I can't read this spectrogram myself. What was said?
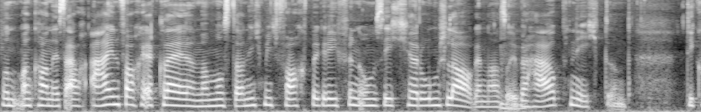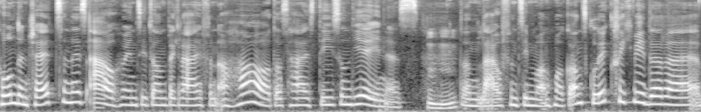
Und man kann es auch einfach erklären. Man muss da nicht mit Fachbegriffen um sich herumschlagen, also mhm. überhaupt nicht. Und die Kunden schätzen es auch, wenn sie dann begreifen, aha, das heißt dies und jenes. Mhm. Dann laufen sie manchmal ganz glücklich wieder äh,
